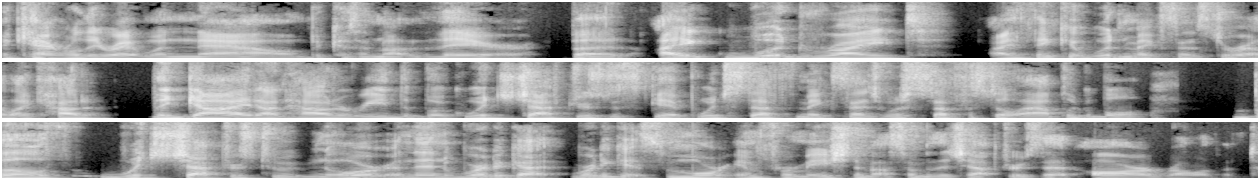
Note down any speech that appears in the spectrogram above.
I can't really write one now because I'm not there, but I would write. I think it would make sense to write like how to the guide on how to read the book, which chapters to skip, which stuff makes sense, which stuff is still applicable, both which chapters to ignore, and then where to get where to get some more information about some of the chapters that are relevant.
